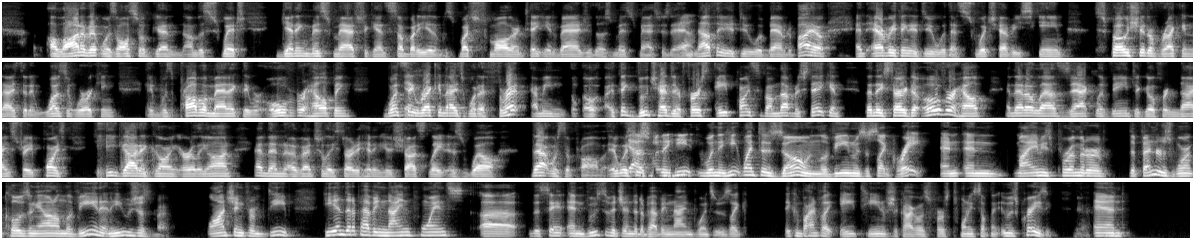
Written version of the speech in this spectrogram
a lot of it was also again on the switch, getting mismatched against somebody that was much smaller and taking advantage of those mismatches. It had yeah. nothing to do with Bam Adebayo and everything to do with that switch heavy scheme. Spo should have recognized that it wasn't working. It was problematic. They were over helping. Once they recognized what a threat, I mean, oh, oh, I think Vooch had their first eight points, if I'm not mistaken. Then they started to overhelp, and that allowed Zach LaVine to go for nine straight points. He got it going early on, and then eventually started hitting his shots late as well. That was the problem. It was yeah, just when the Heat when the Heat went to zone, LaVine was just like great, and and Miami's perimeter defenders weren't closing out on LaVine, and he was just right. launching from deep. He ended up having nine points. Uh, the same, and Vucevic ended up having nine points. It was like they combined for like 18 of Chicago's first 20 something. It was crazy. Yeah. And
